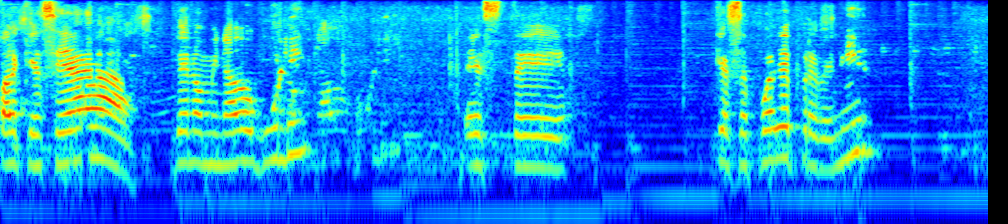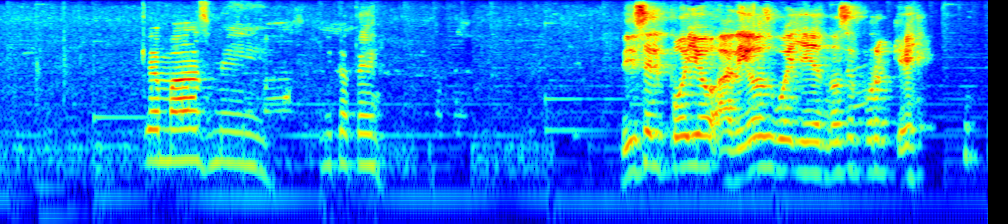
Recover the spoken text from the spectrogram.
para que sea denominado bullying. Este que se puede prevenir. ¿Qué más, mi, mi Dice el pollo, adiós, güeyes, no sé por qué.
